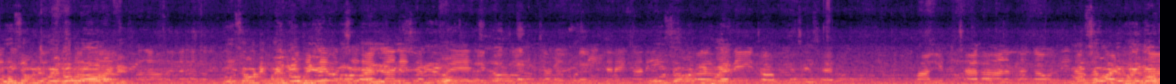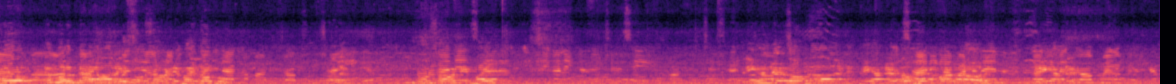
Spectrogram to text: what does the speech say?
టూ సెవెంటీ ఫైవ్ లోపు రావాలండి. టూ సెవెంటీ ఫైవ్ లోపు ఏ నెంబర్ ఉన్నా ఏ బీసీడీలో టూ సెవెంటీ ఫైవ్ జాబ్లు చేశారు మాకైతే చాలా ఆనందంగా ఉంది. టూ సెవెంటీ ఫైవ్ లోపు నెంబర్ ఉందా రావాలి. టూ సెవెంటీ ఫైవ్ లోపు. దాకా మాకు జాబ్స్ వచ్చాయి. టూ సెవెంటీ ఫైవ్ ఈజీగానే ఇంటర్వ్యూ చేసి మాకు ఇచ్చేసారు. త్రీ హండ్రెడ్ లోపు రావాలండి. త్రీ హండ్రెడ్ లోపు ఏ ఒకసారి నెంబర్ నా రావాలి. బర్త్డే త్రీ ఇలా హండ్రెడ్ జాబ్ మీద వెళ్ళడం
